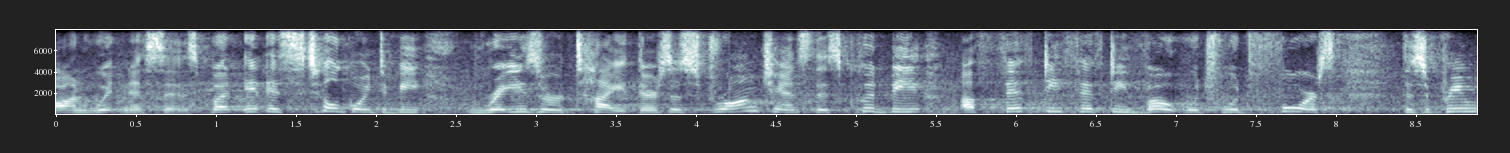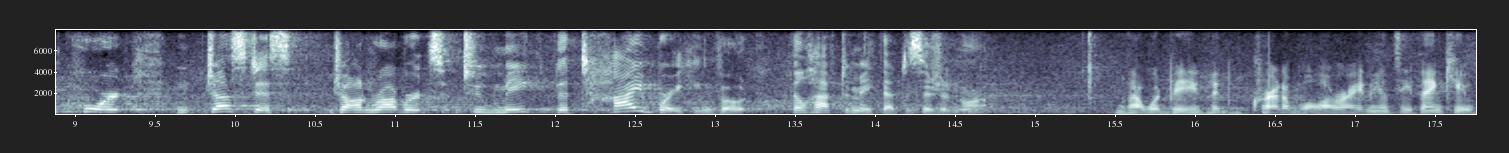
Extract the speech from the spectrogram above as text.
on witnesses. But it is still going to be razor tight. There's a strong chance this could be a 50 50 vote, which would force the Supreme Court Justice John Roberts to make the tie breaking vote. He'll have to make that decision, Norah. That would be incredible. All right, Nancy, thank you.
